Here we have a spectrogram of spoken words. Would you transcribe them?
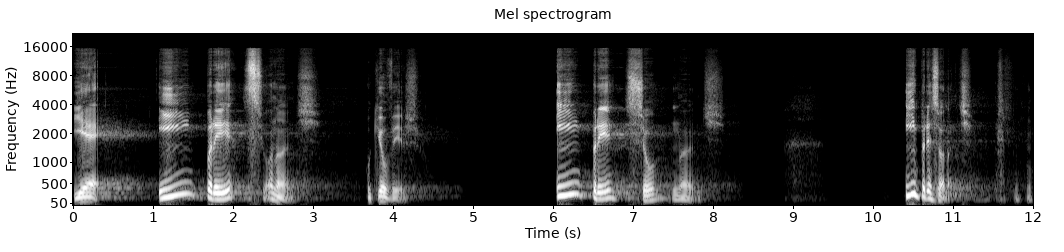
e é impressionante o que eu vejo. Impressionante. Impressionante.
